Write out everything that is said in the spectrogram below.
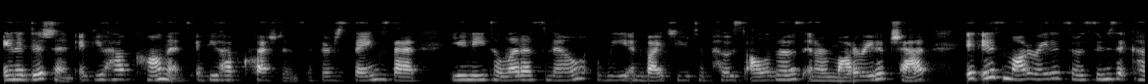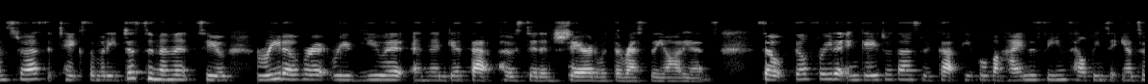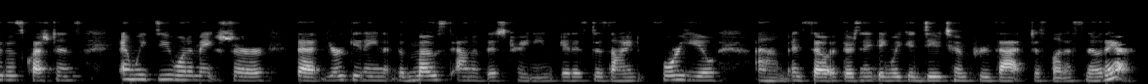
In addition, if you have comments, if you have questions, if there's things that you need to let us know, we invite you to post all of those in our moderated chat. It is moderated, so as soon as it comes to us, it takes somebody just a minute to read over it, review it, and then get that posted and shared with the rest of the audience. So feel free to engage with us. We've got people behind the scenes helping to answer those questions, and we do want to make sure that you're getting the most out of this training. It is designed for you. Um, and so if there's anything we can do to improve that, just let us know there.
